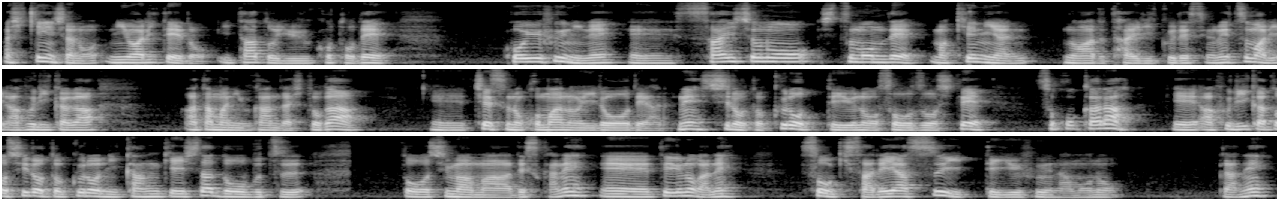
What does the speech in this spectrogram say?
ま被験者の2割程度いたということでこういうふうにね、え最初の質問で、まあ、ケニアのある大陸ですよねつまりアフリカが頭に浮かんだ人が、えチェスの駒の色であるね白と黒っていうのを想像してそこから、えアフリカと白と黒に関係した動物とシマウマですかね、えーっていうのがね想起されやすいっていう風なものがね、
